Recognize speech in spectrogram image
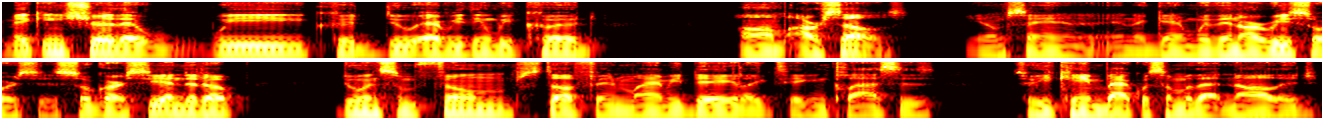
making sure that we could do everything we could um, ourselves. You know what I'm saying? And, and again, within our resources. So Garcia ended up doing some film stuff in Miami Dade, like taking classes. So he came back with some of that knowledge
